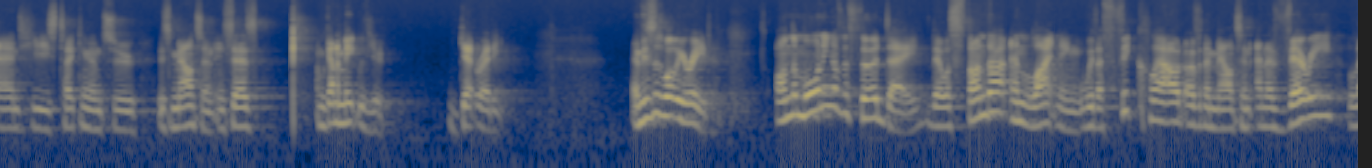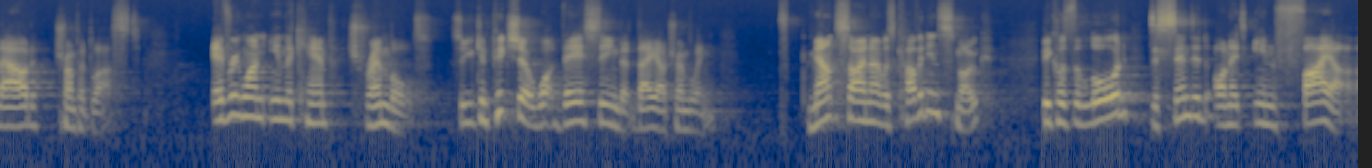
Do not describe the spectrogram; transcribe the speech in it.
and he's taking them to this mountain. He says, I'm going to meet with you. Get ready. And this is what we read. On the morning of the third day, there was thunder and lightning with a thick cloud over the mountain and a very loud trumpet blast. Everyone in the camp trembled. So you can picture what they're seeing that they are trembling. Mount Sinai was covered in smoke because the Lord descended on it in fire.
